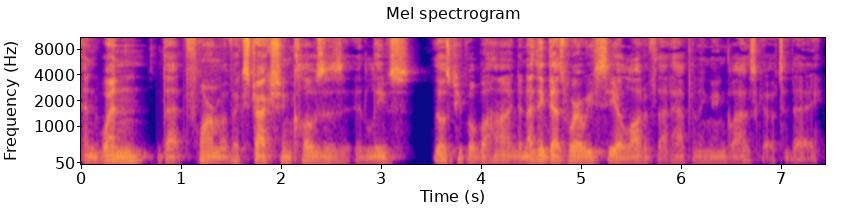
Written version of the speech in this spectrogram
and when that form of extraction closes it leaves those people behind and I think that's where we see a lot of that happening in Glasgow today.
